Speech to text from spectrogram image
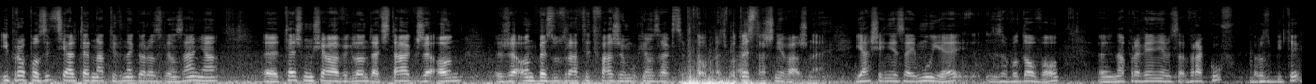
I propozycja alternatywnego rozwiązania e, też musiała wyglądać tak, że on, że on bez utraty twarzy mógł ją zaakceptować, bo to jest strasznie ważne. Ja się nie zajmuję zawodowo e, naprawianiem wraków rozbitych,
